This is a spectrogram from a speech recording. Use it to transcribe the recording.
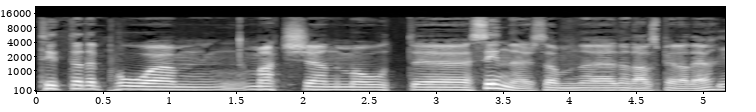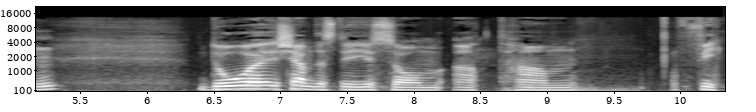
tittade på mm, matchen mot eh, Sinner som eh, Nadal spelade. Mm. Då kändes det ju som att han fick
